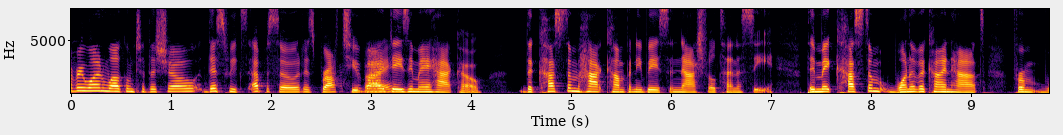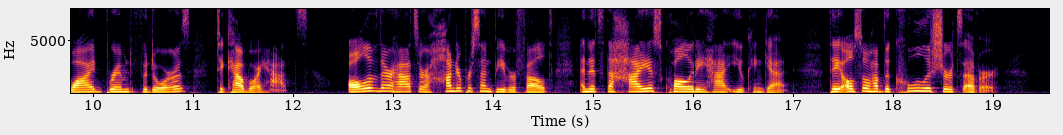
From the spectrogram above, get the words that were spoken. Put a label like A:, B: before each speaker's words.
A: everyone. Welcome to the show. This week's episode is brought to you by Daisy May Hat Co., the custom hat company based in Nashville, Tennessee. They make custom one of a kind hats from wide brimmed fedoras to cowboy hats. All of their hats are 100% beaver felt, and it's the highest quality hat you can get. They also have the coolest shirts ever.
